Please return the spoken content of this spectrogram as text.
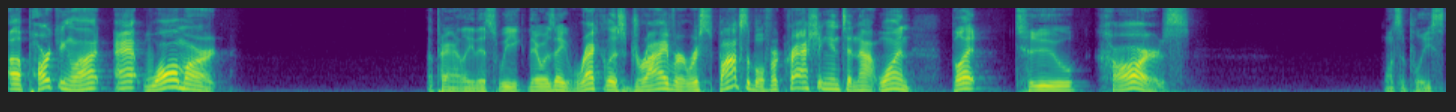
a parking lot at Walmart. Apparently, this week, there was a reckless driver responsible for crashing into not one, but two cars. Once the police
